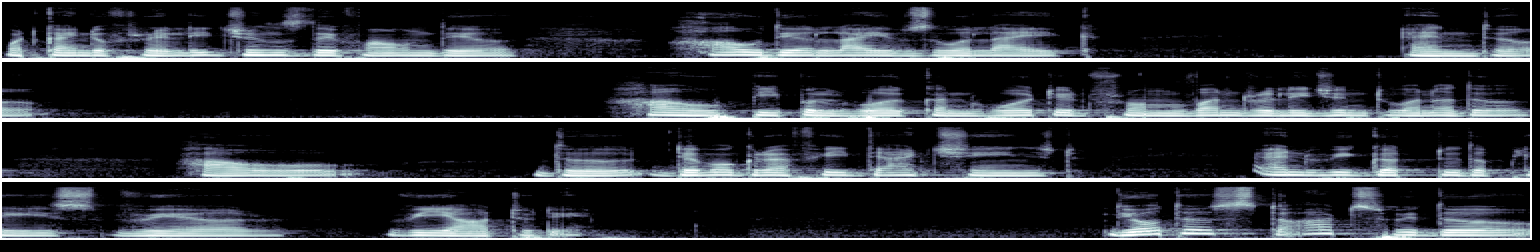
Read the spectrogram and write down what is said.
what kind of religions they found there, how their lives were like, and uh, how people were converted from one religion to another, how the demography that changed, and we got to the place where we are today. The author starts with the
